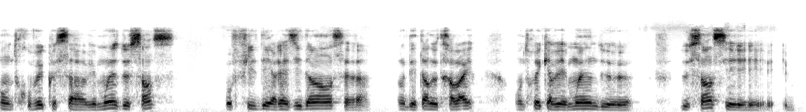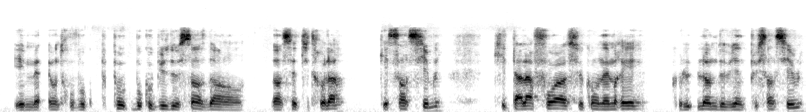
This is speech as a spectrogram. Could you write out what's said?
on, trouvait que ça avait moins de sens au fil des résidences, donc des temps de travail. On trouvait qu'il y avait moins de, de sens et, on trouve beaucoup, beaucoup plus de sens dans, dans ce titre-là, qui est sensible, qui est à la fois ce qu'on aimerait que l'homme devienne plus sensible,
